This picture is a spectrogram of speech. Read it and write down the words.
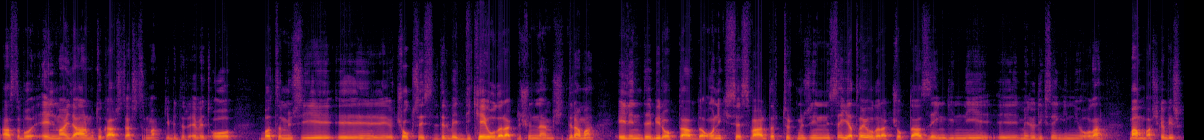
Aslında bu elma ile armutu karşılaştırmak gibidir. Evet o Batı müziği e, çok seslidir ve dikey olarak düşünülen ama elinde bir oktavda 12 ses vardır. Türk müziğinin ise yatay olarak çok daha zenginliği, e, melodik zenginliği olan bambaşka bir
